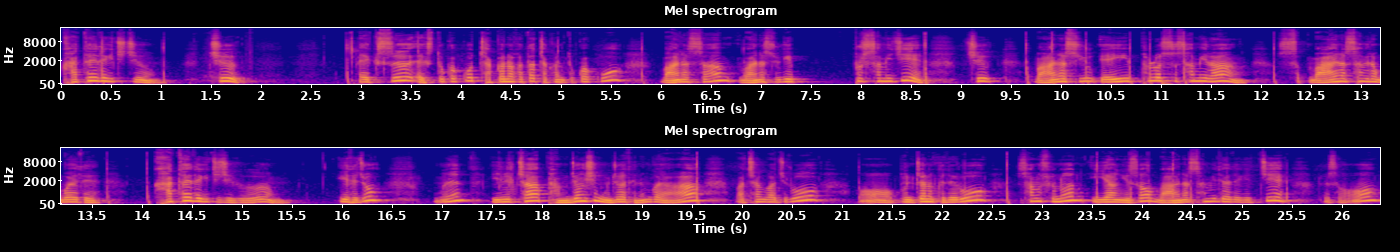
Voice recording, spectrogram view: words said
같아야 되겠지 지금. 즉 x x 똑같고 작거나 같다 작거나 똑같고 마이너스 3 마이너스 6이 플러스 3이지. 즉 마이너스 6a 플러스 3이랑 마이너스 3이랑 뭐 해야 돼? 같아야 되겠지 지금. 이해되죠? 그러면 1차 방정식 문제가 되는 거야. 마찬가지로 어, 문자는 그대로 상수는 2항에서 마이너스 3이 돼야 되겠지. 그래서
